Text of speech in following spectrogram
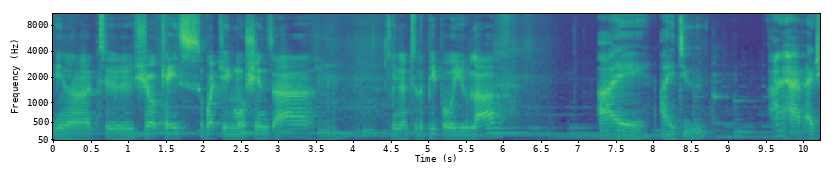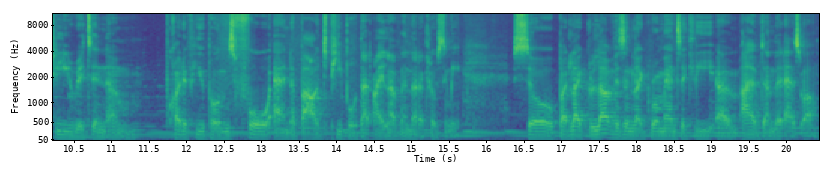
you know, to showcase what your emotions are, you know, to the people you love. i i do i have actually written um, quite a few poems for and about people that i love and that are close to me so but like love isn't like romantically um, i have done that as well.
